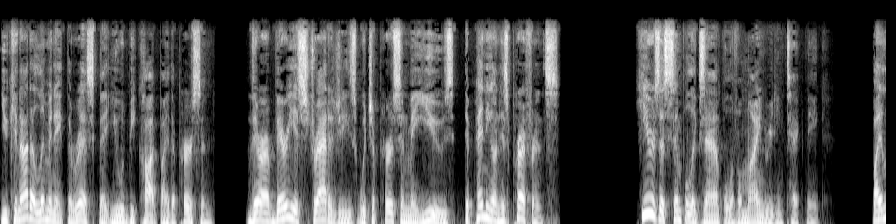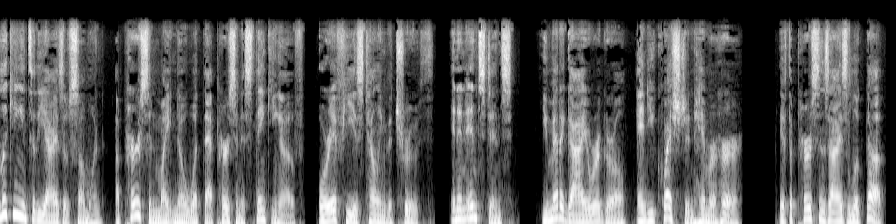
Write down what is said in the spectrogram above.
you cannot eliminate the risk that you would be caught by the person. There are various strategies which a person may use depending on his preference. Here's a simple example of a mind reading technique. By looking into the eyes of someone, a person might know what that person is thinking of, or if he is telling the truth. In an instance, you met a guy or a girl and you questioned him or her. If the person's eyes looked up,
